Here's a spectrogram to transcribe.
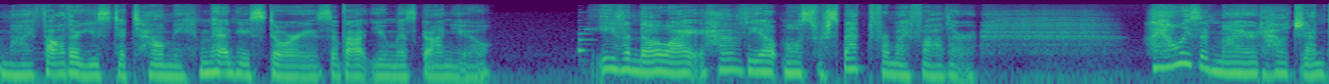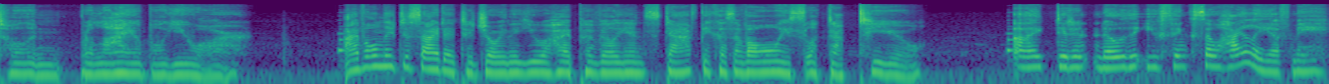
my father used to tell me many stories about you, Miss Ganyu. Even though I have the utmost respect for my father, I always admired how gentle and reliable you are. I've only decided to join the Yuehai Pavilion staff because I've always looked up to you. I didn't know that you think so highly of me.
